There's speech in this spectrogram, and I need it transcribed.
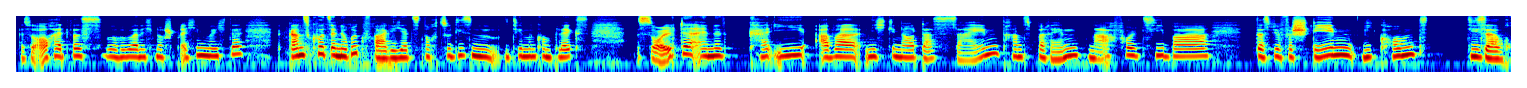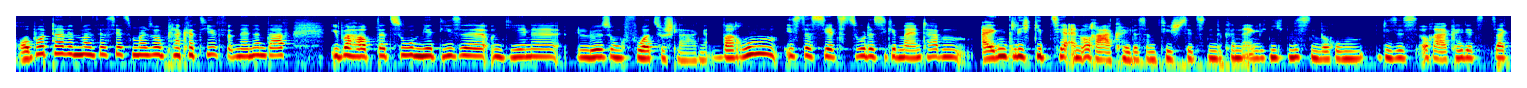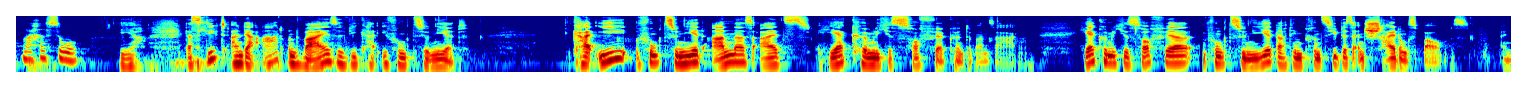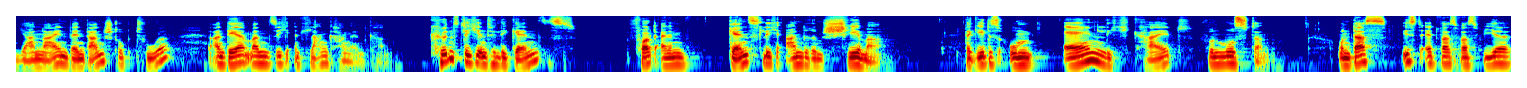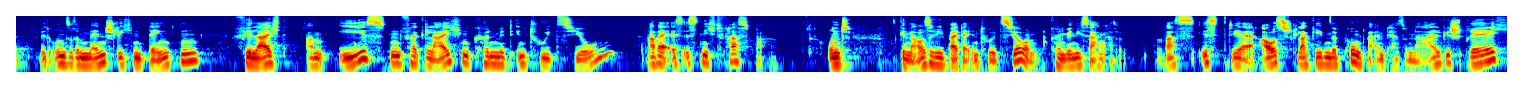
Also auch etwas, worüber ich noch sprechen möchte. Ganz kurz eine Rückfrage jetzt noch zu diesem Themenkomplex. Sollte eine KI aber nicht genau das sein, transparent, nachvollziehbar, dass wir verstehen, wie kommt dieser Roboter, wenn man das jetzt mal so plakativ nennen darf, überhaupt dazu, mir diese und jene Lösung vorzuschlagen? Warum ist das jetzt so, dass Sie gemeint haben, eigentlich gibt es hier ein Orakel, das am Tisch sitzt und wir können eigentlich nicht wissen, warum dieses Orakel jetzt sagt, mache so? Ja, das liegt an der Art und Weise, wie KI funktioniert. KI funktioniert anders als herkömmliche Software, könnte man sagen. Herkömmliche Software funktioniert nach dem Prinzip des Entscheidungsbaums. Ein Ja-Nein, wenn-dann-Struktur, an der man sich entlanghangeln kann. Künstliche Intelligenz folgt einem gänzlich anderen Schema. Da geht es um Ähnlichkeit von Mustern. Und das ist etwas, was wir mit unserem menschlichen Denken vielleicht am ehesten vergleichen können mit Intuition, aber es ist nicht fassbar. Und genauso wie bei der Intuition können wir nicht sagen, also was ist der ausschlaggebende Punkt bei einem Personalgespräch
